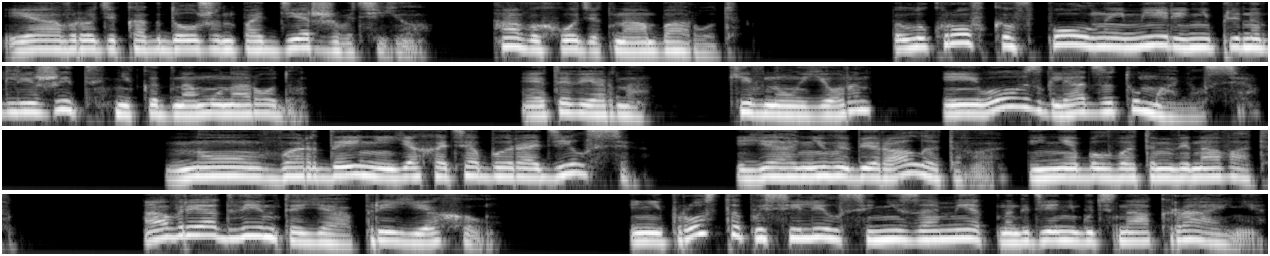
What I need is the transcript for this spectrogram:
Я вроде как должен поддерживать ее, а выходит наоборот. Полукровка в полной мере не принадлежит ни к одному народу. «Это верно», — кивнул Йоран, и его взгляд затуманился. «Но в Ордене я хотя бы родился. Я не выбирал этого и не был в этом виноват. А в Риадвинте я приехал. И не просто поселился незаметно где-нибудь на окраине,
